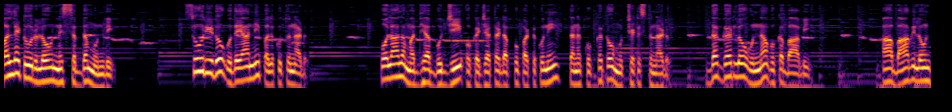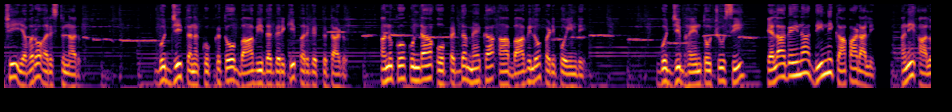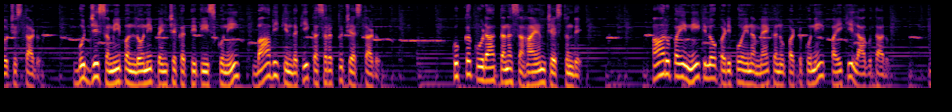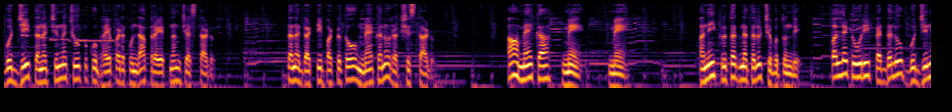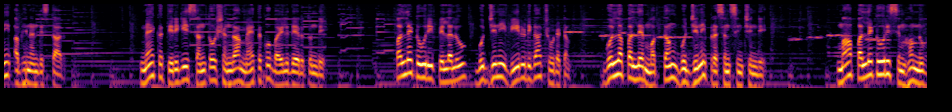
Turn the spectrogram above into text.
పల్లెటూరులో నిశ్శబ్దం ఉంది. సూర్యుడు ఉదయాన్నే పలుకుతున్నాడు. పొలాల మధ్య బుజ్జి ఒక జత డప్పు పట్టుకుని తన కుక్కతో ముచ్చటిస్తున్నాడు. దగ్గర్లో ఉన్న ఒక బావి. ఆ బావిలోంచి ఎవరో అరుస్తున్నారు. బుజ్జి తన కుక్కతో బావి దగ్గరికి పరిగెత్తుతాడు. అనుకోకుండా ఓ పెద్ద మేక ఆ బావిలో పడిపోయింది. బుజ్జి భయంతో చూసి ఎలాగైనా దీన్ని కాపాడాలి అని ఆలోచిస్తాడు. బుజ్జి సమీపంలోని పెంచెకత్తి తీసుకుని బావి కిందకి కసరత్తు చేస్తాడు. కుక్క కూడా తన సహాయం చేస్తుంది. ఆరుపై నీటిలో పడిపోయిన మేకను పట్టుకుని పైకి లాగుతారు. బుజ్జి తన చిన్న చూపుకు భయపడకుండా ప్రయత్నం చేస్తాడు. తన గట్టి పట్టుతో మేకను రక్షిస్తాడు. ఆ మేక మే మే అని కృతజ్ఞతలు చెబుతుంది. పల్లెటూరి పెద్దలు బుజ్జిని అభినందిస్తారు. మేక తిరిగి సంతోషంగా మేతకు బయలుదేరుతుంది. పల్లెటూరి పిల్లలు బుజ్జిని వీరుడిగా చూడటం. గొల్లపల్లె మొత్తం బుజ్జిని ప్రశంసించింది. మా పల్లెటూరి సింహం నువ్వే.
